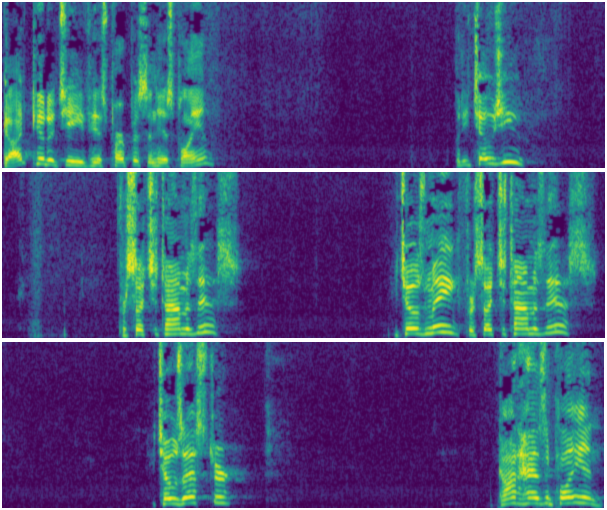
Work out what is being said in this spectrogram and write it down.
God could achieve his purpose and his plan. But he chose you for such a time as this. He chose me for such a time as this. He chose Esther. God has a plan.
